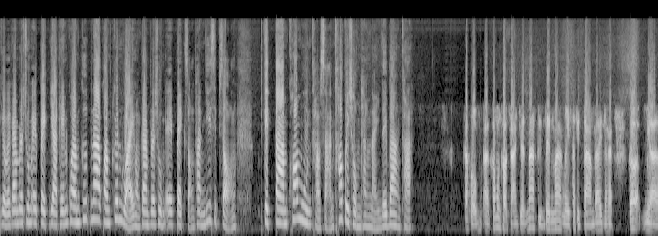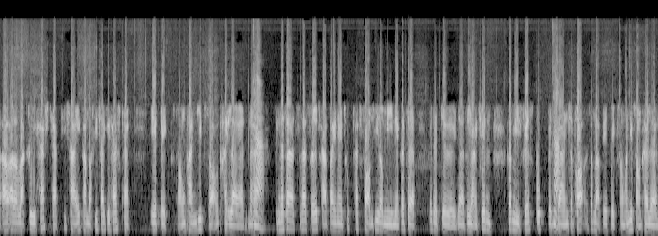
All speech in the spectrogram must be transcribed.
เกี่ยวกับการประชุมเอเปกอยากเห็นความคืบหน้าความเคลื่อนไหวของการประชุมเอเปก2022 ติดตามข้อมูลข่าวสารเข้าไปชมทางไหนได้บ้างคะครับผมอ่าข้อมูลข่าวสารเจิดน่าตื่นเต้นมากเลยถ้าติดตามได้นะฮะก็มีเอาเอาเอาหลักคือแฮชแท็กที่ใช้คำหลักที่ใช้คือแฮชแท็ก APEC 2022 Thailand นะฮะค่ะซึ่งถ้าถ้าถ้า search หาไปในทุกแพลตฟอร์มที่เรามีเนี่ยก็จะก็จะเจออย่างตัวอย่างเช่น ก็มี Facebook เป็นค่ะการเฉพาะสำหรับ a p e c 2022 Thailand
